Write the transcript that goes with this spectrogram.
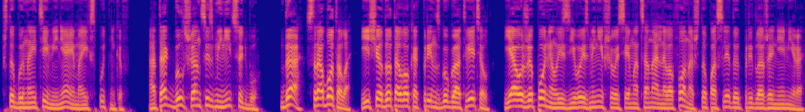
чтобы найти меня и моих спутников. А так был шанс изменить судьбу. Да, сработало. Еще до того, как принц Гугу ответил, я уже понял из его изменившегося эмоционального фона, что последует предложение мира.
